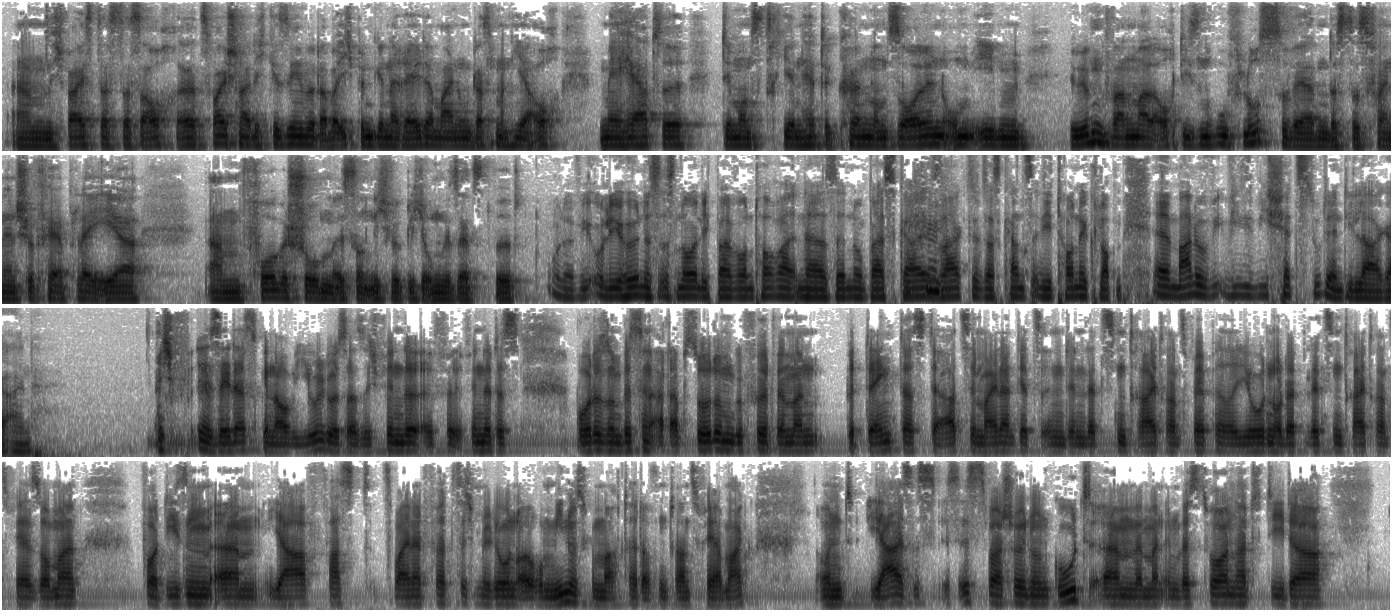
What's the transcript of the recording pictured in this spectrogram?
ähm, ich weiß, dass das auch äh, zweischneidig gesehen wird, aber ich bin generell der Meinung, dass man hier auch mehr Härte demonstrieren hätte können und sollen, um eben irgendwann mal auch diesen Ruf loszuwerden, dass das Financial Fairplay eher ähm, vorgeschoben ist und nicht wirklich umgesetzt wird. Oder wie Uli Hoeneß es neulich bei Von Torra in der Sendung bei Sky sagte, das kannst in die Tonne kloppen. Äh, Manu, wie, wie, wie schätzt du denn die Lage ein? Ich äh, sehe das genau wie Julius. Also ich finde, äh, finde, das wurde so ein bisschen ad absurdum geführt, wenn man bedenkt, dass der AC Mailand jetzt in den letzten drei Transferperioden oder den letzten drei Transfersommern vor diesem ähm, Jahr fast 240 Millionen Euro Minus gemacht hat auf dem Transfermarkt. Und ja, es ist, es ist zwar schön und gut, ähm, wenn man Investoren hat, die da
